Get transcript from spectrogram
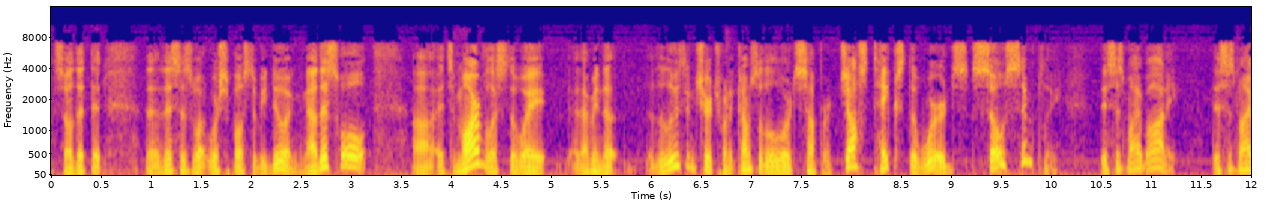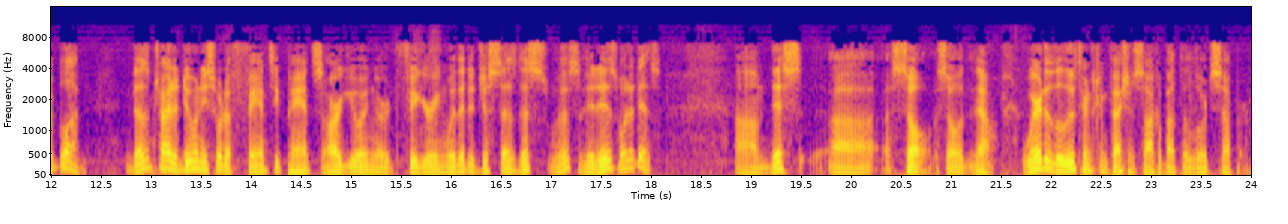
so that that this is what we're supposed to be doing. Now, this whole uh, it's marvelous the way I mean the the Lutheran Church when it comes to the Lord's Supper just takes the words so simply. This is my body. This is my blood. It doesn't try to do any sort of fancy pants arguing or figuring with it. It just says this, this it is what it is. Um, this uh, so so now where do the Lutheran confessions talk about the Lord's Supper?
